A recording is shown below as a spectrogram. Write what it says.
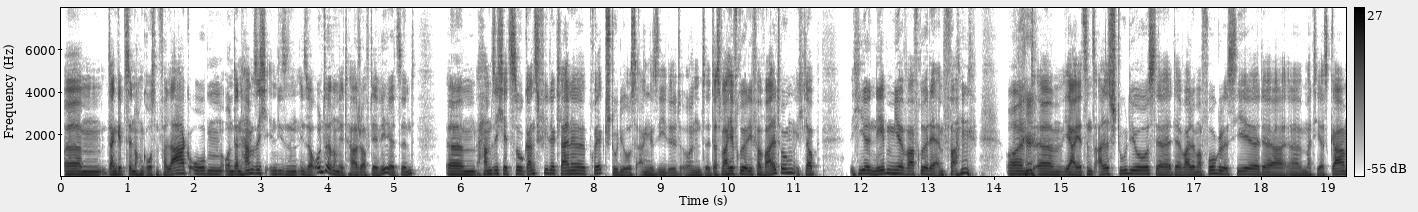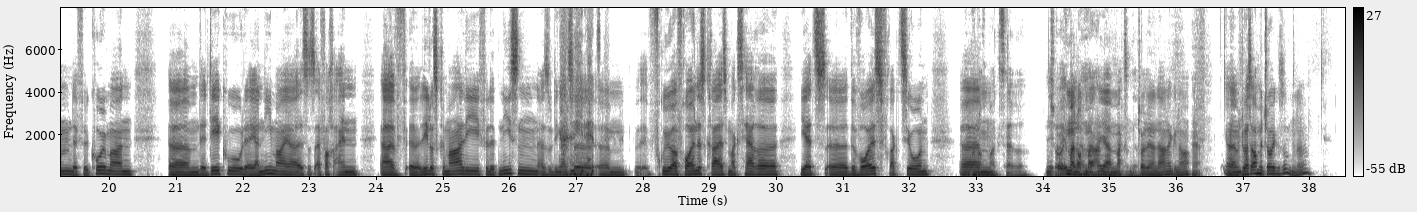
Ähm, dann gibt's ja noch einen großen Verlag oben und dann haben sich in, diesen, in dieser unteren Etage, auf der wir jetzt sind, ähm, haben sich jetzt so ganz viele kleine Projektstudios angesiedelt. Und äh, das war hier früher die Verwaltung. Ich glaube, hier neben mir war früher der Empfang. Und ähm, ja, jetzt sind es alles Studios. Der, der Waldemar Vogel ist hier, der äh, Matthias Gamm, der Phil Kohlmann, ähm, der Deku, der Jan Niemeyer. Es ist einfach ein äh, äh Lelo Skrimali, Philipp Niesen, also die ganze ähm, früher Freundeskreis, Max Herre, jetzt äh, The Voice-Fraktion. Ähm, Max Herre. Joy immer noch, Lane, ja, Max mit Joy Lane, genau. Ja. Ähm, du hast auch mit Joy gesungen, ne?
